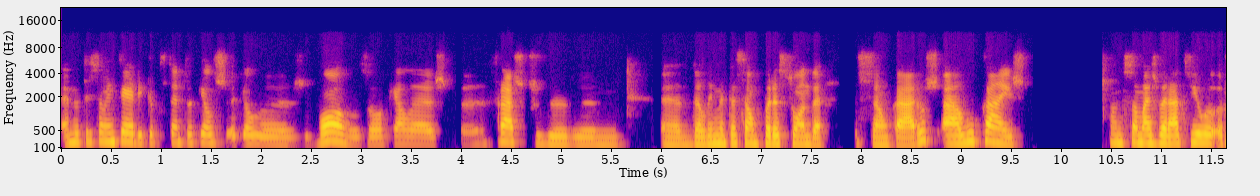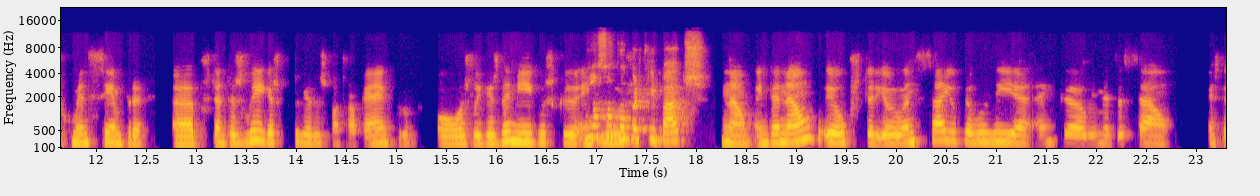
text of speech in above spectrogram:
a nutrição entérica, portanto, aqueles, aqueles bolos ou aqueles frascos de, de, de alimentação para sonda são caros. Há locais onde são mais baratos e eu recomendo sempre, uh, portanto, as ligas portuguesas contra o cancro ou as ligas de amigos que... Não são comparticipados? Não, ainda não. Eu, gostaria, eu anseio pelo dia em que a alimentação esta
